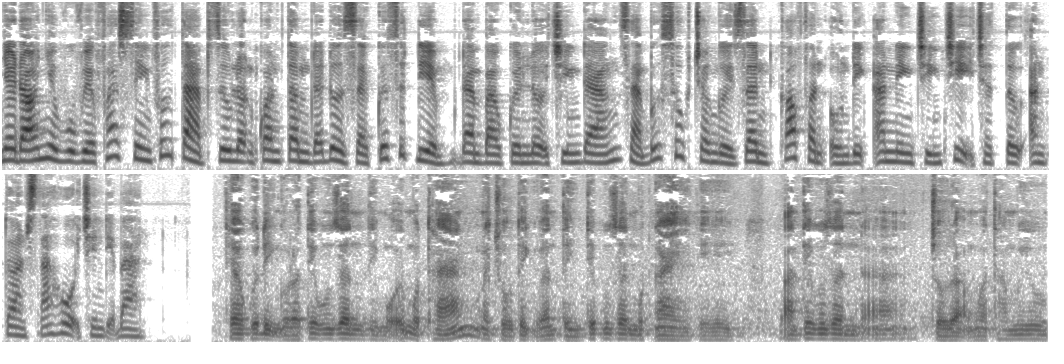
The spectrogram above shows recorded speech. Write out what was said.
Nhờ đó, nhiều vụ việc phát sinh phức tạp, dư luận quan tâm đã được giải quyết dứt điểm, đảm bảo quyền lợi chính đáng, giảm bức xúc cho người dân, góp phần ổn định an ninh chính trị, trật tự an toàn xã hội trên địa bàn. Theo quy định của luật tiếp công dân thì mỗi một tháng là chủ tịch ủy ban tỉnh tiếp công dân một ngày thì ban tiếp công dân đã chủ động và tham mưu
